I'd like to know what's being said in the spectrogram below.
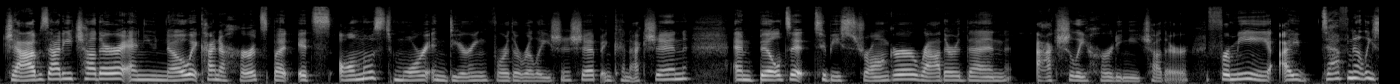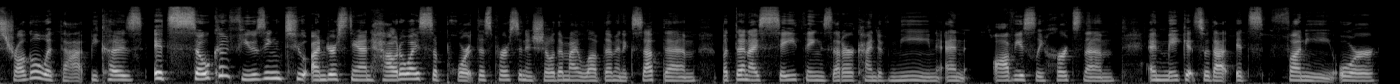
jabs at each other and you know it kind of hurts, but it's almost more endearing for the relationship and connection and builds it to be stronger rather than actually hurting each other. For me, I definitely struggle with that because it's so confusing to understand how do I support this person and show them I love them and accept them, but then I say things that are kind of mean and obviously hurts them and make it so that it's funny or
